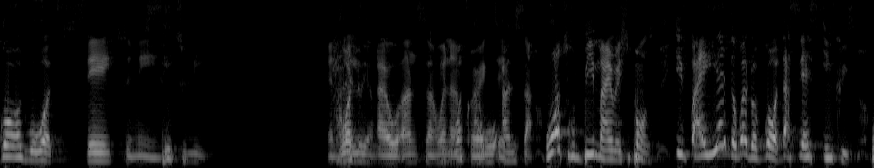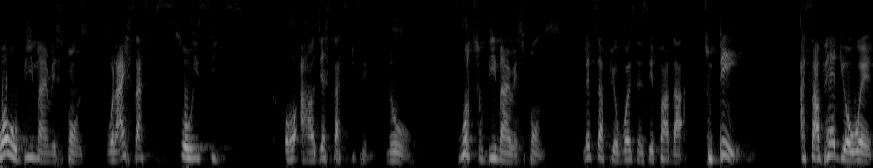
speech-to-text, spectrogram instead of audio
God will what Say to me. say to me. And Hallelujah. what I will answer when and I'm what I will corrected. answer. What will be my response? If I hear the word of God that says increase, what will be my response? Will I start sowing seeds? Or I'll just start eating? No. What will be my response? Lift up your voice and say, Father, today, as I've heard your word,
